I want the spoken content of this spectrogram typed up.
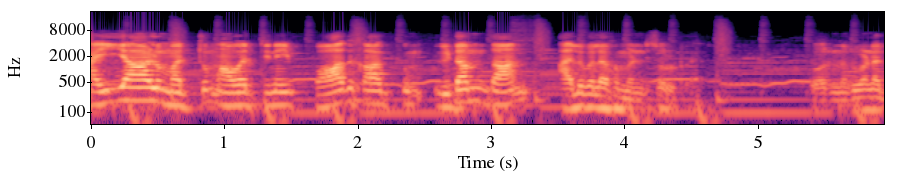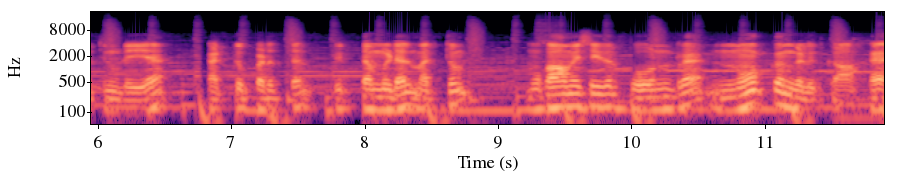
கையாளும் மற்றும் அவற்றினை பாதுகாக்கும் இடம்தான் அலுவலகம் என்று சொல்றார். ஒரு நிறுவனத்தினுடைய கட்டுப்படுத்தல் திட்டமிடல் மற்றும் முகாமை செய்தல் போன்ற நோக்கங்களுக்காக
